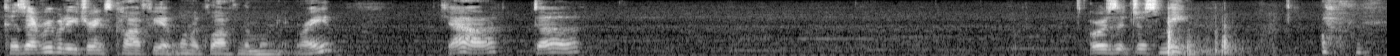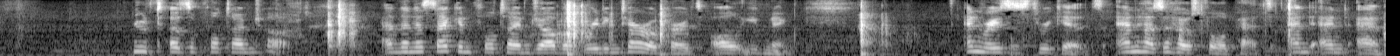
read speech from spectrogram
Because everybody drinks coffee at 1 o'clock in the morning, right? Yeah, duh. Or is it just me? Who does a full time job? And then a second full time job of reading tarot cards all evening. And raises three kids. And has a house full of pets. And, and, and.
